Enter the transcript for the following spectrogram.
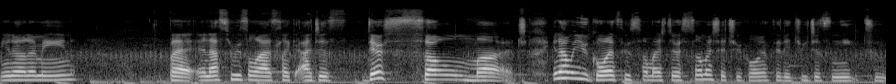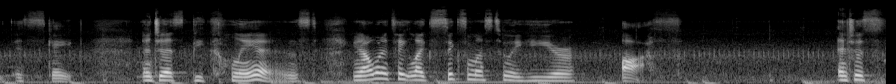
You know what I mean? But, and that's the reason why it's like, I just, there's so much. You know, when you're going through so much, there's so much that you're going through that you just need to escape and just be cleansed. You know, I want to take like six months to a year off and just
